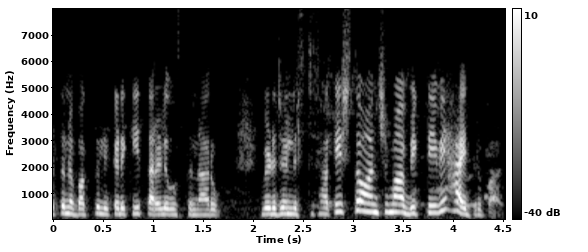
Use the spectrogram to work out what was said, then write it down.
ఎత్తున భక్తులు ఇక్కడికి తరలి వస్తున్నారు వీడియో జర్నలిస్ట్ సతీష్తో అంచుమా బిగ్ టీవీ హైదరాబాద్.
